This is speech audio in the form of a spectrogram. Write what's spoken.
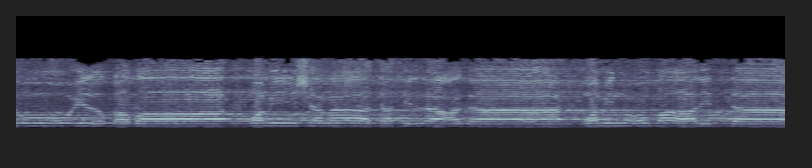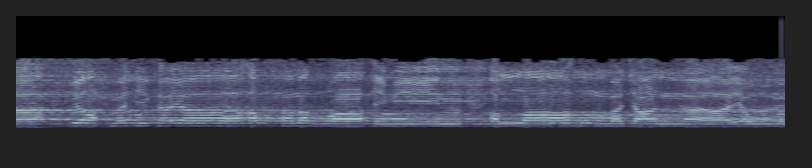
سوء القضاء ومن شماتة الأعداء ومن عضال الداء. برحمتك يا أرحم الراحمين. اللهم اجعلنا يوم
